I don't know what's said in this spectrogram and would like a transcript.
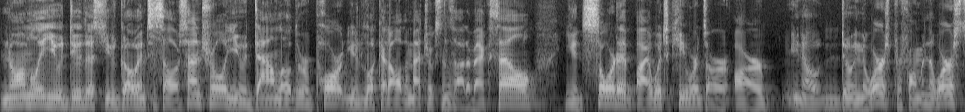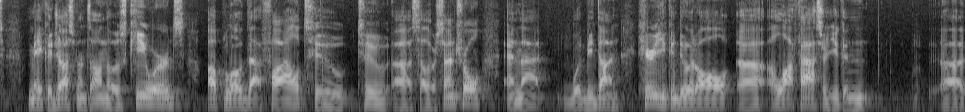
Normally you would do this, you'd go into Seller Central, you would download the report, you'd look at all the metrics inside of Excel, you'd sort it by which keywords are, are you know, doing the worst, performing the worst, make adjustments on those keywords, upload that file to, to uh, Seller Central, and that would be done. Here you can do it all uh, a lot faster. You can uh,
